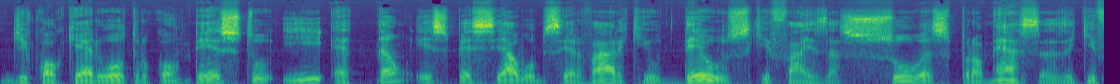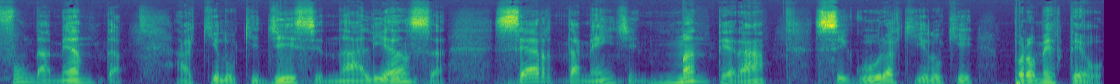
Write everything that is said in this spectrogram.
de qualquer outro contexto, e é tão especial observar que o Deus que faz as suas promessas e que fundamenta aquilo que disse na aliança, certamente manterá seguro aquilo que prometeu.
